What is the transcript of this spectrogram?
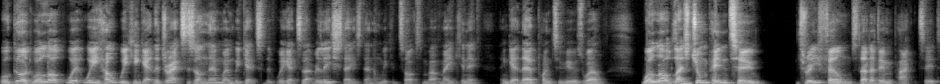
Well, good. Well, look, we, we hope we can get the directors on then when we get to the, we get to that release stage then, and we can talk to them about making it and get their point of view as well. Well, look, let's jump into three films that have impacted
